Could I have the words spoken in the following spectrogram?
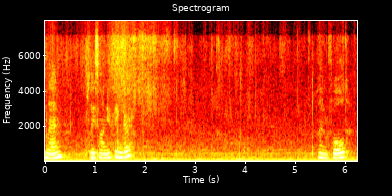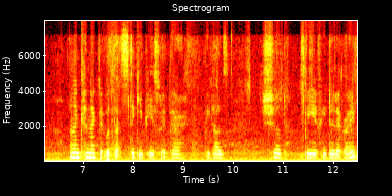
Then place on your finger, then fold, and then connect it with that sticky piece right there because should be if you did it right.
